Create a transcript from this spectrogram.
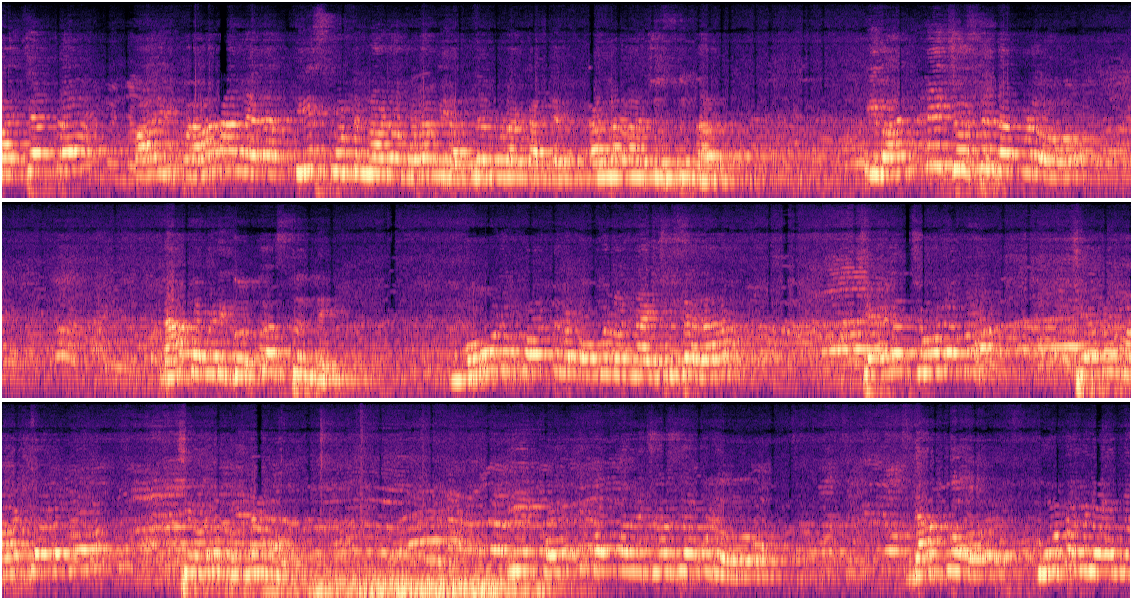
మధ్యంతో వారి ప్రాణాలను ఎలా తీసుకుంటున్నాడో కూడా అందరూ కూడా కళ్ళ కళ్ళలా చూస్తున్నారు. ఇవన్నీ చూస్తున్నప్పుడు నాకు ఒకటి గుర్తొస్తుంది. మూడు కోట్ల బొమ్మలు ఉన్నాయి చూసారా? చెడ చూడ మాట్లాడము చెడు వినము ఈ కోటి బొమ్మలు చూసినప్పుడు నాకు కూటమిలో ఉన్న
